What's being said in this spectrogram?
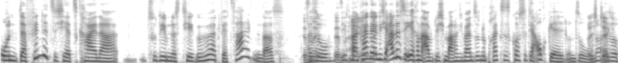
und da findet sich jetzt keiner, zu dem das Tier gehört. Wer zahlt denn das? Das also man kann ja nicht alles ehrenamtlich machen. Ich meine, so eine Praxis kostet ja auch Geld und so. Ne? Also,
